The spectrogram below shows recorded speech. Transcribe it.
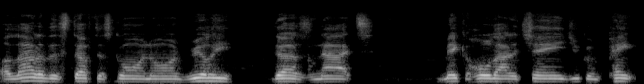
a lot of the stuff that's going on really does not make a whole lot of change. You can paint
